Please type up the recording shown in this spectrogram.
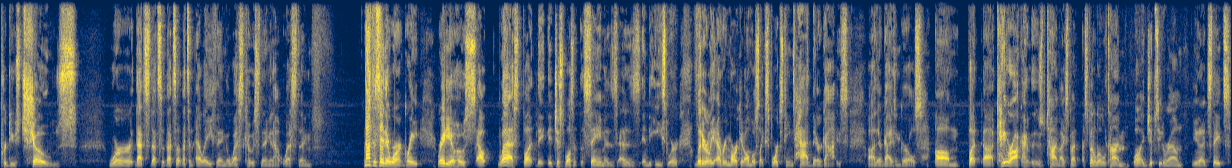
produced shows were that's that's that's a, that's an LA thing, a West Coast thing, an out west thing. Not to say there weren't great radio hosts out west, but it just wasn't the same as as in the east, where literally every market, almost like sports teams, had their guys uh, their guys and girls. Um, but uh, K Rock, there's a time I spent I spent a little time while I gypsied around the United States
